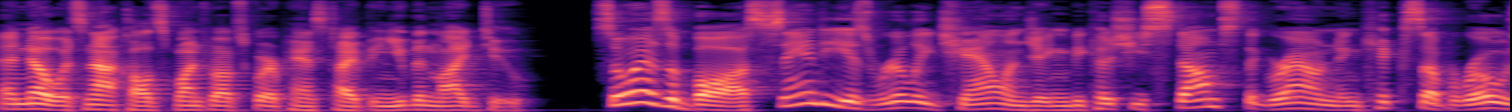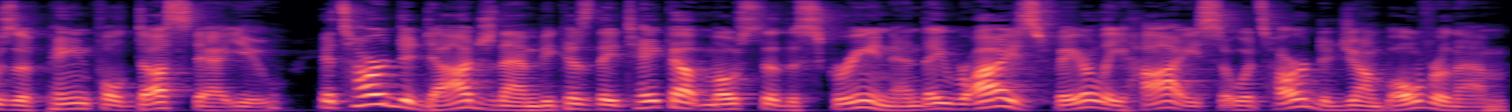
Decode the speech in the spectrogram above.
And no, it's not called SpongeBob SquarePants Typing, you've been lied to. So, as a boss, Sandy is really challenging because she stomps the ground and kicks up rows of painful dust at you. It's hard to dodge them because they take up most of the screen and they rise fairly high, so it's hard to jump over them.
